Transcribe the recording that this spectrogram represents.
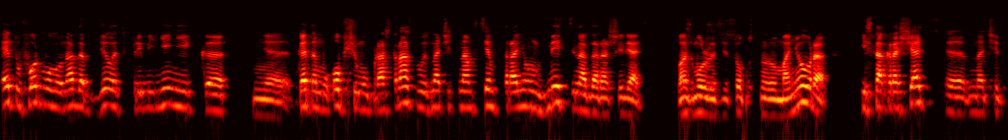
эту формулу надо делать в применении к, э, к этому общему пространству. Значит, нам всем втроем вместе надо расширять возможности собственного маневра и сокращать значит,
